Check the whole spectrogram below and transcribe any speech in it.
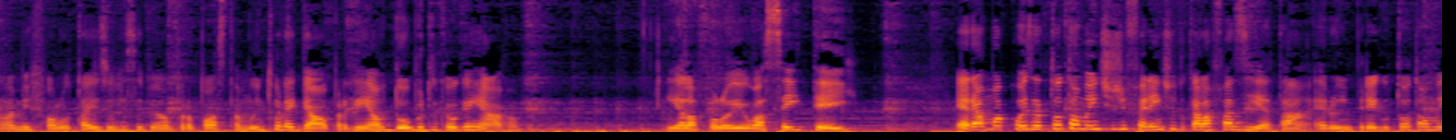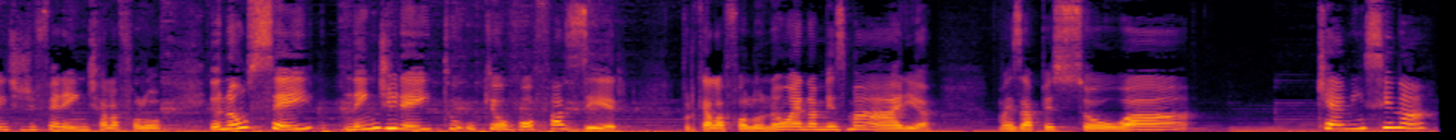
ela me falou: Thais, eu recebi uma proposta muito legal para ganhar o dobro do que eu ganhava. E ela falou: Eu aceitei. Era uma coisa totalmente diferente do que ela fazia, tá? Era um emprego totalmente diferente. Ela falou: Eu não sei nem direito o que eu vou fazer. Porque ela falou: Não é na mesma área, mas a pessoa quer me ensinar,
